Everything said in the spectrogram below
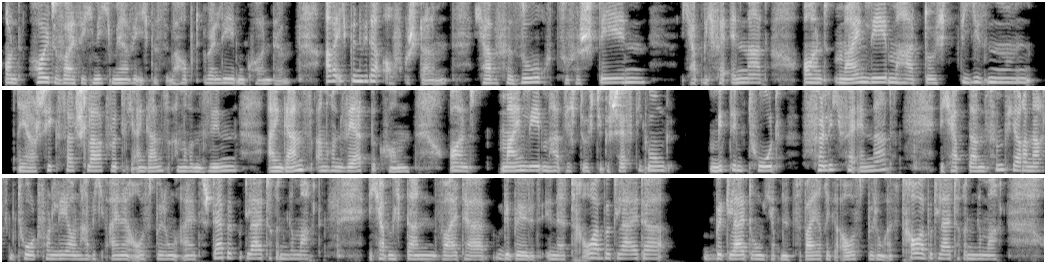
Und heute weiß ich nicht mehr, wie ich das überhaupt überleben konnte. Aber ich bin wieder aufgestanden. Ich habe versucht zu verstehen. Ich habe mich verändert. Und mein Leben hat durch diesen ja, Schicksalsschlag wirklich einen ganz anderen Sinn, einen ganz anderen Wert bekommen. Und mein Leben hat sich durch die Beschäftigung mit dem Tod völlig verändert. Ich habe dann fünf Jahre nach dem Tod von Leon habe ich eine Ausbildung als Sterbebegleiterin gemacht. Ich habe mich dann weitergebildet in der Trauerbegleiter Begleitung. Ich habe eine zweijährige Ausbildung als Trauerbegleiterin gemacht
